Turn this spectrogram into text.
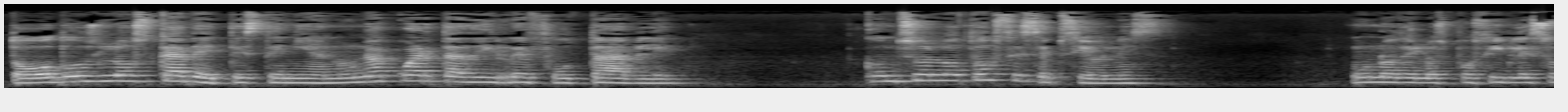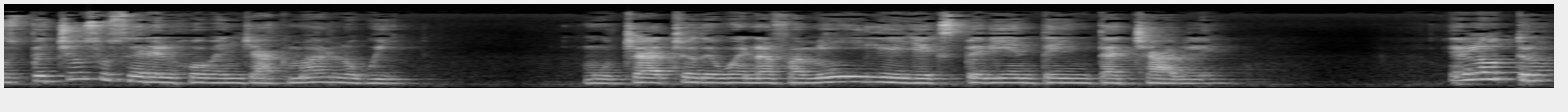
todos los cadetes tenían una coartada irrefutable, con solo dos excepciones. Uno de los posibles sospechosos era el joven Jack Marlowe, muchacho de buena familia y expediente intachable. El otro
